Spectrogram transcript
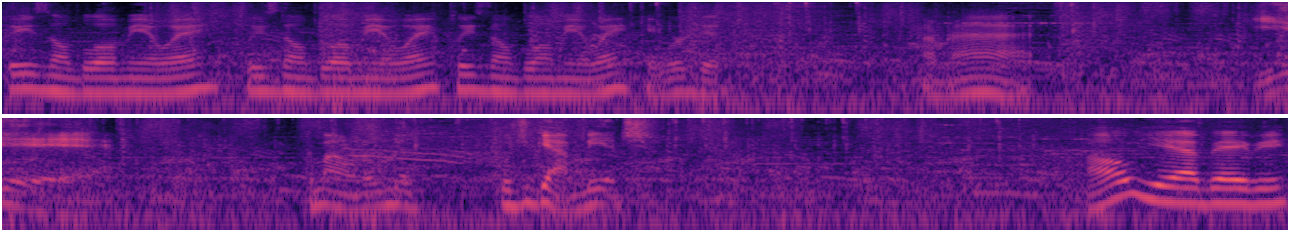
Please don't blow me away. Please don't blow me away. Please don't blow me away. Okay, we're good. Alright. Yeah. Come on, What you got, bitch? Oh yeah, baby.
